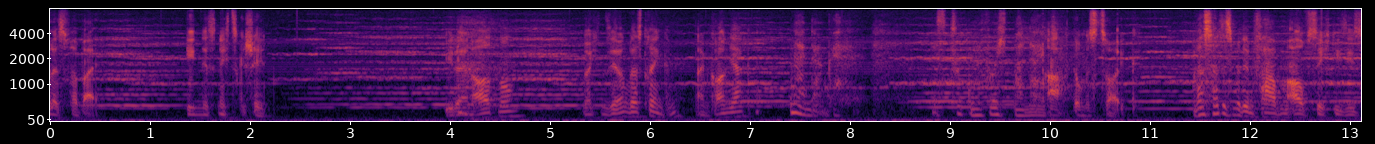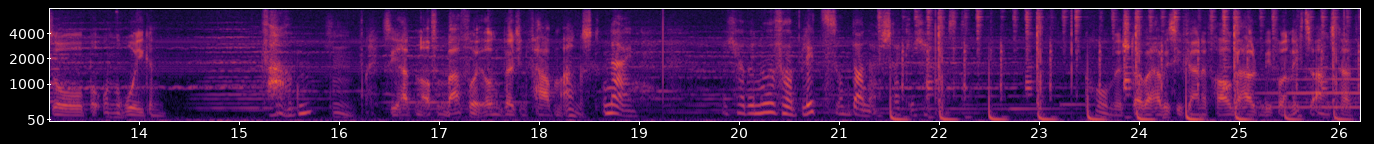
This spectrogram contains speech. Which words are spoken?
Alles vorbei. Ihnen ist nichts geschehen. Wieder in Ordnung? Möchten Sie irgendwas trinken? Ein Cognac? Nein, danke. Es tut mir furchtbar leid. Ach, dummes Zeug. Was hat es mit den Farben auf sich, die Sie so beunruhigen? Farben? Hm, Sie hatten offenbar vor irgendwelchen Farben Angst. Nein. Ich habe nur vor Blitz und Donner schreckliche Angst. Komisch, dabei habe ich Sie für eine Frau gehalten, die vor nichts Angst hat.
